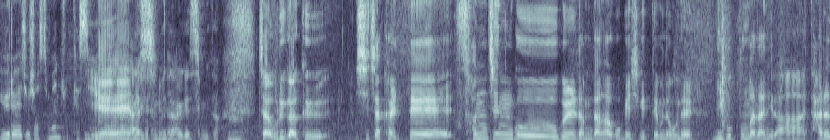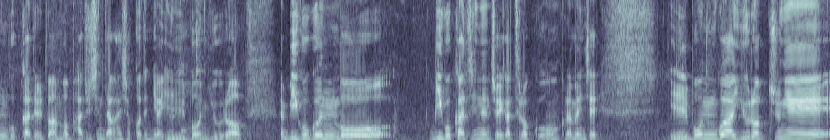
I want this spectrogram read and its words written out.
유의해 주셨으면 좋겠습니다. 예, 알겠습니다. 알겠습니다. 알겠습니다. 음. 자, 우리가 그 시작할 때 선진국을 담당하고 계시기 때문에 오늘 미국뿐만 아니라 다른 국가들도 한번 봐주신다고 하셨거든요. 일본, 유럽. 미국은 뭐 미국까지는 저희가 들었고 그러면 이제 일본과 유럽 중에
